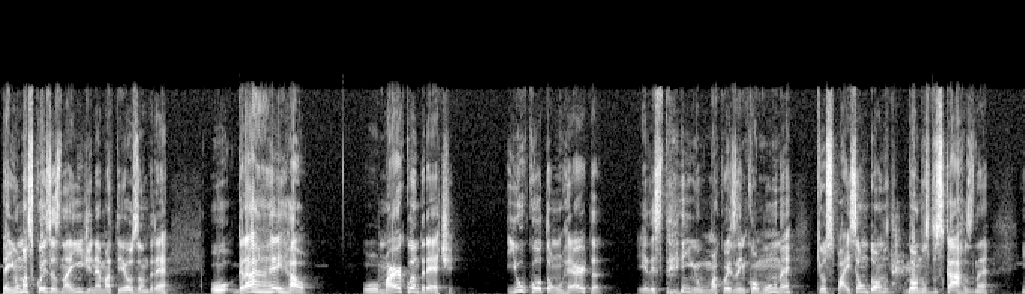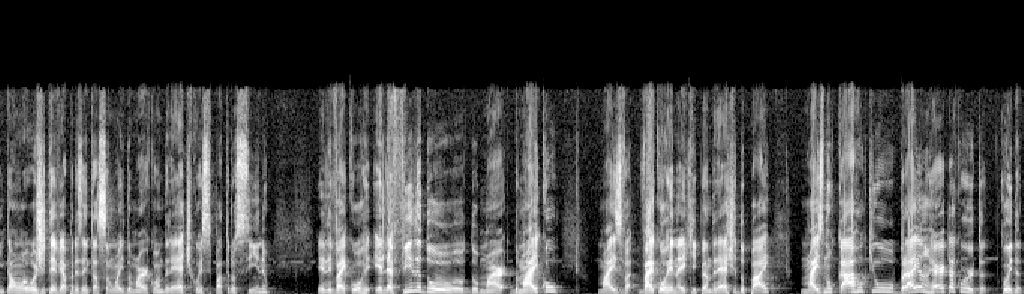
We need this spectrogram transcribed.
tem umas coisas na Indy, né, Matheus, André, o Graham Hall, o Marco Andretti e o Colton Herta, eles têm uma coisa em comum, né, que os pais são donos, donos dos carros, né? Então hoje teve a apresentação aí do Marco Andretti com esse patrocínio. Ele vai correr. Ele é filho do, do, Mar, do Michael, mas vai, vai correr na equipe Andretti, do pai, mas no carro que o Brian Herta curta, cuida.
